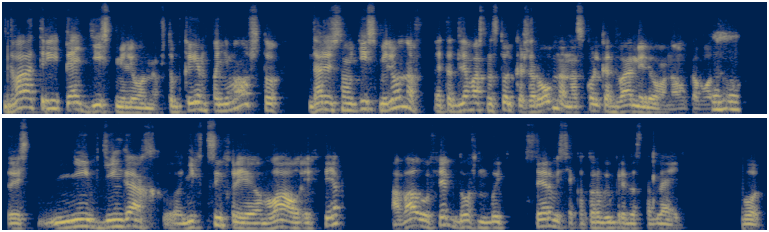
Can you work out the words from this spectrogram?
2, 3, 5, 10 миллионов, чтобы клиент понимал, что даже если он 10 миллионов, это для вас настолько же ровно, насколько 2 миллиона у кого-то. Mm-hmm. То есть не в деньгах, не в цифре вау-эффект, а вау-эффект должен быть в сервисе, который вы предоставляете. Вот.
